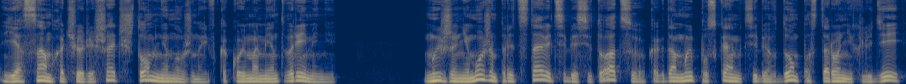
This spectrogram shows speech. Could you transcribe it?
Я сам хочу решать, что мне нужно и в какой момент времени. Мы же не можем представить себе ситуацию, когда мы пускаем к себе в дом посторонних людей,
